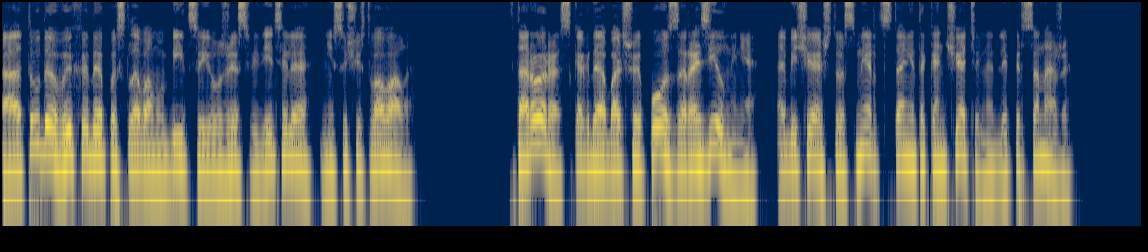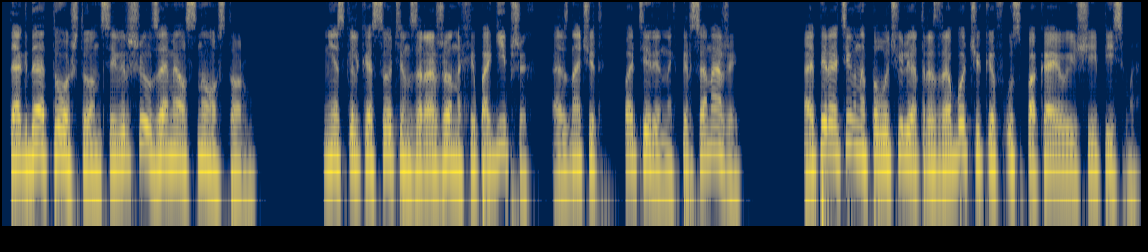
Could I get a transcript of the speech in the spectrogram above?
А оттуда выхода, по словам убийцы и лжесвидетеля, не существовало. Второй раз, когда Большой Поз заразил меня, обещая, что смерть станет окончательной для персонажа. Тогда то, что он совершил, замял Сноусторм. Несколько сотен зараженных и погибших, а значит, потерянных персонажей, оперативно получили от разработчиков успокаивающие письма.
